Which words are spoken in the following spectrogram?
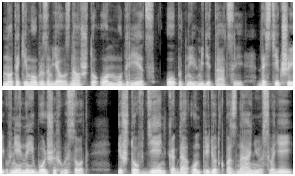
Но таким образом я узнал, что он мудрец, опытный в медитации, достигший в ней наибольших высот, и что в день, когда он придет к познанию своей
